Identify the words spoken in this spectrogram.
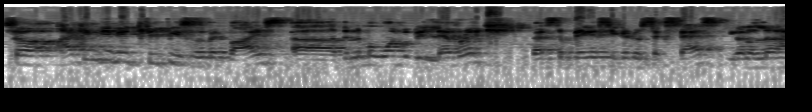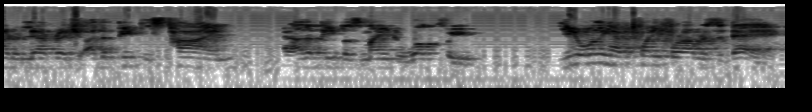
So I can give you three pieces of advice. Uh, the number one would be leverage. That's the biggest secret to success. You got to learn how to leverage other people's time and other people's money to work for you. You only have 24 hours a day,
